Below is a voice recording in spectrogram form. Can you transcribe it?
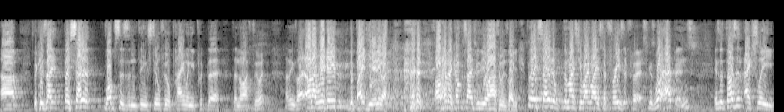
Um, because they, they say that lobsters and things still feel pain when you put the, the knife through it. And things like, oh no, we're getting a debate here anyway. I'll have a conversation with you afterwards. Like, but they say the, the most humane way is to freeze it first. Because what happens is it doesn't actually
